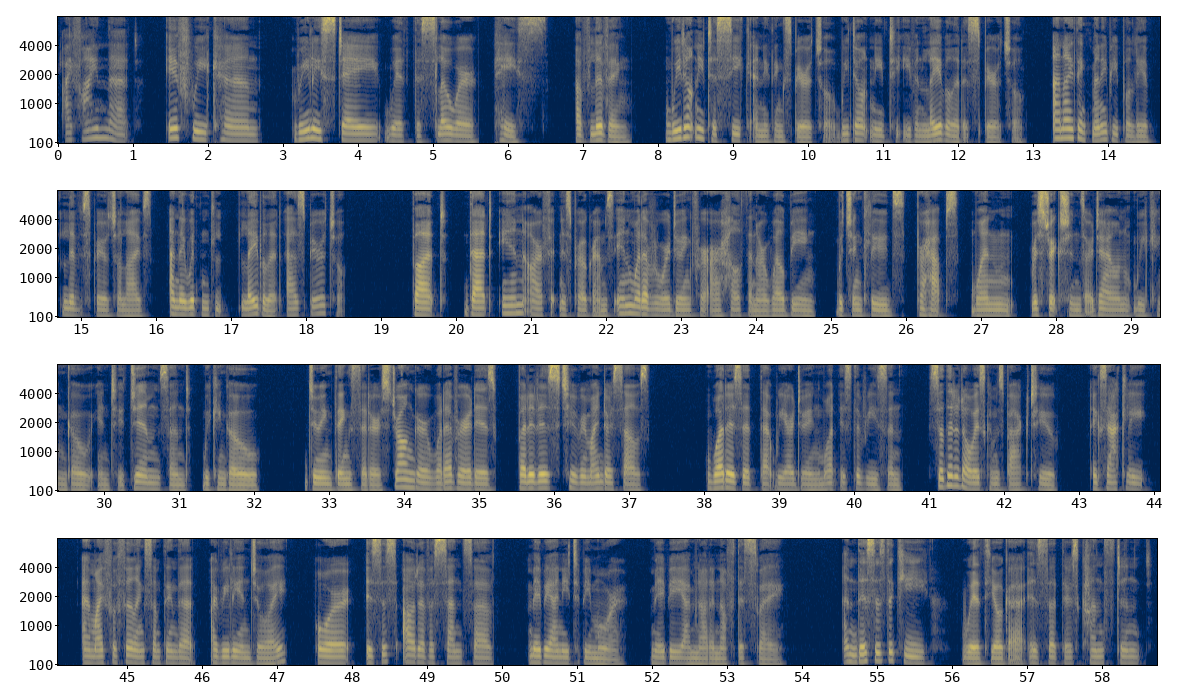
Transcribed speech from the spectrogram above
I find that if we can really stay with the slower pace of living, we don't need to seek anything spiritual. We don't need to even label it as spiritual. And I think many people live, live spiritual lives and they wouldn't l- label it as spiritual. But that in our fitness programs, in whatever we're doing for our health and our well being, which includes perhaps when restrictions are down, we can go into gyms and we can go doing things that are stronger, whatever it is. But it is to remind ourselves What is it that we are doing? What is the reason? So that it always comes back to exactly am I fulfilling something that I really enjoy? Or is this out of a sense of maybe I need to be more? Maybe I'm not enough this way. And this is the key with yoga is that there's constant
